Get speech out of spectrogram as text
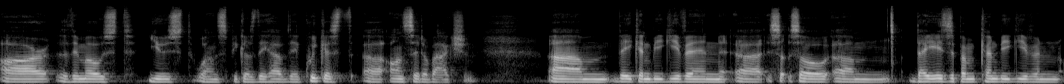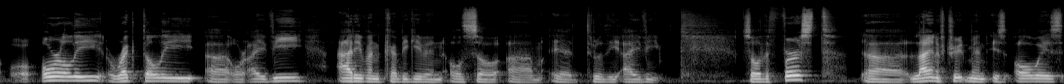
are the most used ones because they have the quickest uh, onset of action. Um, they can be given, uh, so, so um, diazepam can be given orally, rectally, uh, or IV. Ativan can be given also um, uh, through the IV. So the first uh, line of treatment is always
